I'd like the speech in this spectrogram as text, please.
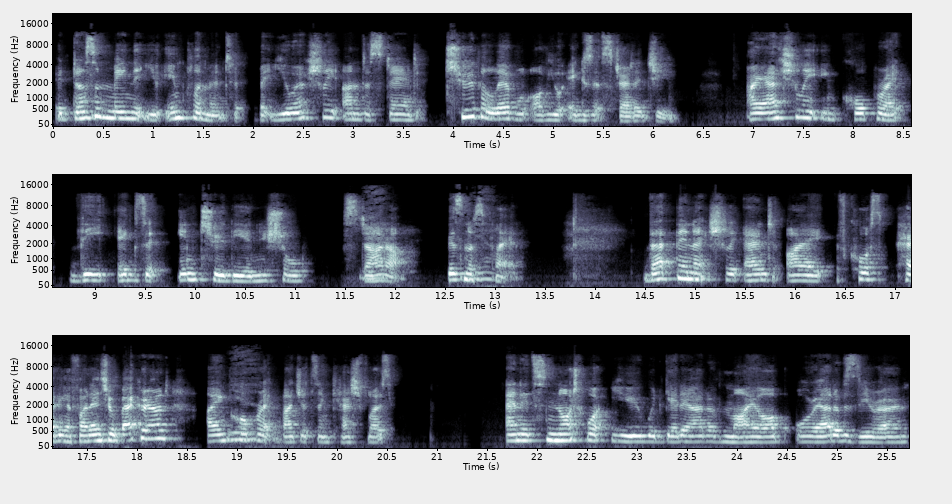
It doesn't mean that you implement it, but you actually understand to the level of your exit strategy. I actually incorporate the exit into the initial startup yeah. business yeah. plan. That then actually, and I, of course, having a financial background, I incorporate yeah. budgets and cash flows. And it's not what you would get out of MYOB or out of Xero.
